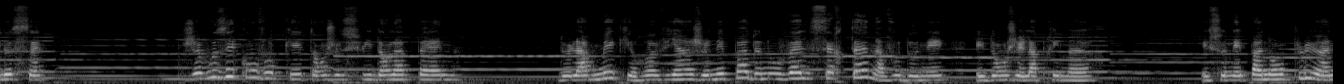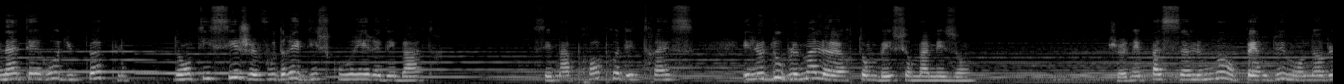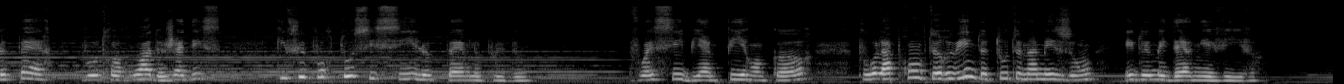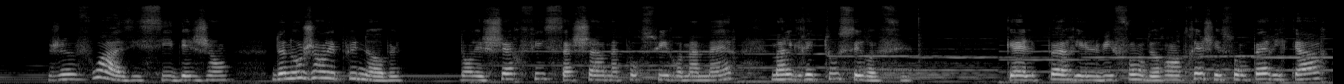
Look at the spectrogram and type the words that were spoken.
Le sait. Je vous ai convoqué tant je suis dans la peine. De l'armée qui revient, je n'ai pas de nouvelles certaines à vous donner et dont j'ai la primeur. Et ce n'est pas non plus un interro du peuple dont ici je voudrais discourir et débattre. C'est ma propre détresse et le double malheur tombé sur ma maison. Je n'ai pas seulement perdu mon noble père, votre roi de jadis, qui fut pour tous ici le Père le plus doux. Voici bien pire encore pour la prompte ruine de toute ma maison et de mes derniers vivres. Je vois ici des gens, de nos gens les plus nobles, dont les chers fils s'acharnent à poursuivre ma mère malgré tous ses refus. Quelle peur ils lui font de rentrer chez son père Icare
